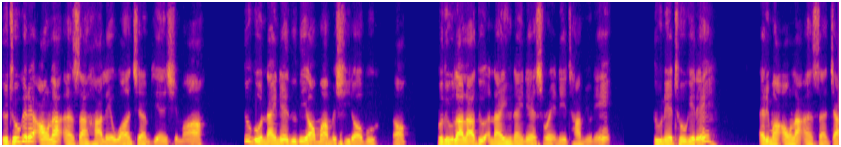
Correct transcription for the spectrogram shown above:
သူထိုးခဲ့တဲ့အောင်လအန်ဆန်ဟာလေ1ချန်ပီယံရှင်မှာသူ့ကိုနိုင်တဲ့သူတယောက်မှမရှိတော့ဘူးเนาะဘယ်သူလာလာသူအနိုင်ယူနိုင်တယ်ဆိုတဲ့အနေအထားမျိုးနဲ့သူနဲ့ထိုးခဲ့တယ်အဲ့ဒီမှာအောင်လအန်ဆန်ကြာ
